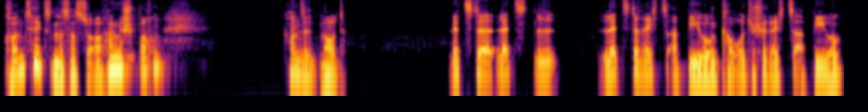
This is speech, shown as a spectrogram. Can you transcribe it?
Kontext, und das hast du auch angesprochen, Consent Mode. Letzte, letzte, letzte Rechtsabbiegung, chaotische Rechtsabbiegung.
